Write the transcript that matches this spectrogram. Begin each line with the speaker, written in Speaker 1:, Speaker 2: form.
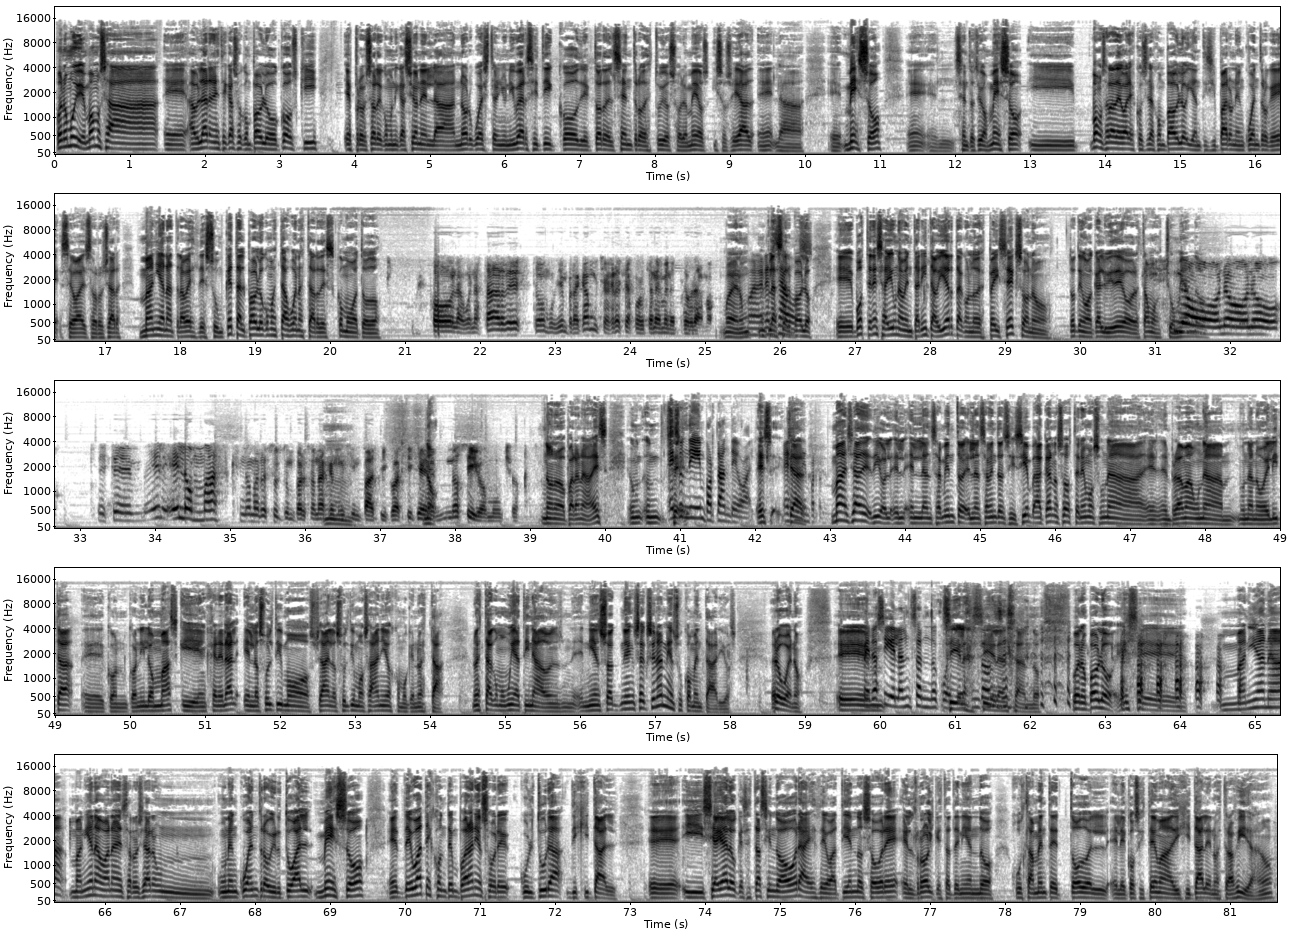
Speaker 1: Bueno, muy bien, vamos a eh, hablar en este caso con Pablo Bokowski, es profesor de comunicación en la Northwestern University, co-director del Centro de Estudios sobre Medios y Sociedad, eh, la eh, MESO, el Centro de Estudios MESO, y vamos a hablar de varias cositas con Pablo y anticipar un encuentro que se va a desarrollar mañana a través de Zoom. ¿Qué tal, Pablo? ¿Cómo estás? Buenas tardes. ¿Cómo va todo?
Speaker 2: Hola, buenas tardes. Todo muy bien por acá. Muchas gracias por tenerme en el programa.
Speaker 1: Bueno, un, placer, Pablo. Eh, ¿Vos tenés ahí una ventanita abierta con lo de SpaceX o no? Yo tengo acá el video, lo estamos chumeando.
Speaker 2: No, no, no. Este, Elon Musk no me resulta un personaje muy mm. simpático, así que no. sigo mucho.
Speaker 1: No, no, para nada. Es un,
Speaker 3: es un día importante igual.
Speaker 1: Es, claro, más allá de, digo, el, lanzamiento, el lanzamiento en sí. Siempre, acá nosotros tenemos una, en el programa una, una novelita eh, con, con Elon Musk y en general en los últimos, ya en los últimos años como que no está no está como muy atinado ni, en su, ni en su accionar ni en sus comentarios. Pero bueno.
Speaker 3: Eh, Pero sigue lanzando
Speaker 1: Sigue, sigue lanzando. bueno, Pablo, mañana, mañana van a desarrollar un, un encuentro virtual MESO, eh, debates contemporáneos sobre cultura digital. Eh, y si hay algo que se está haciendo ahora es debatiendo sobre el rol que está teniendo justamente todo el, el ecosistema digital en nuestras vidas, ¿no?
